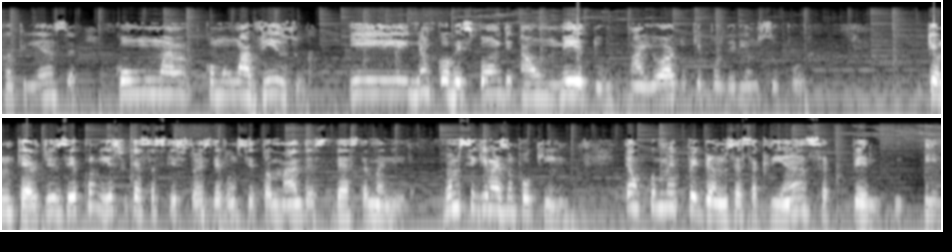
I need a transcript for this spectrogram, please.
com a criança como, uma, como um aviso e não corresponde a um medo maior do que poderíamos supor. O que eu não quero dizer com isso que essas questões devam ser tomadas desta maneira. Vamos seguir mais um pouquinho. Então, como é pegamos essa criança e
